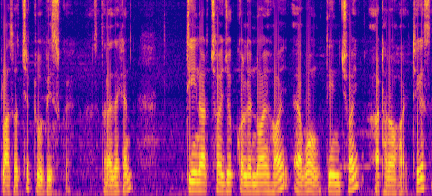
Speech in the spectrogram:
plus হচ্ছে টু বি স্কোয়ার আচ্ছা তাহলে দেখেন তিন আর ছয় যোগ করলে নয় হয় এবং তিন ছয় আঠারো হয়, ঠিক আছে?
